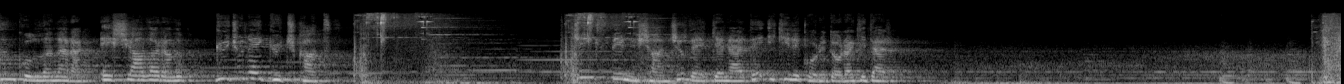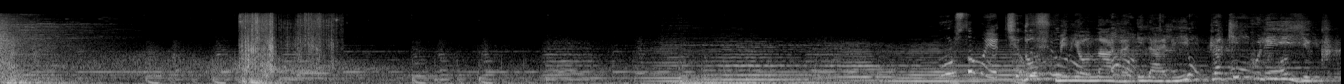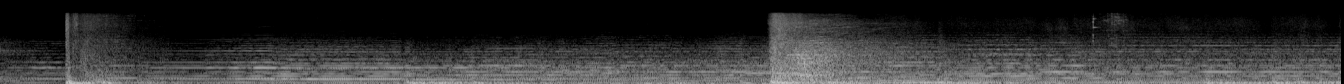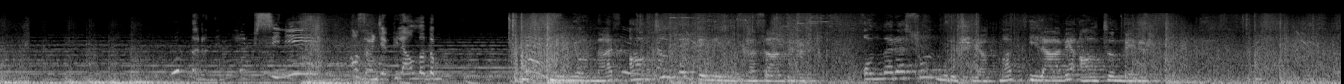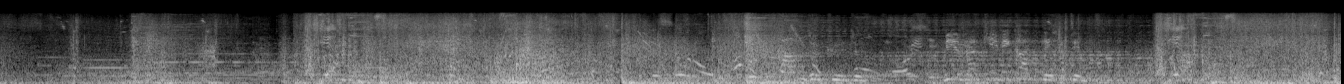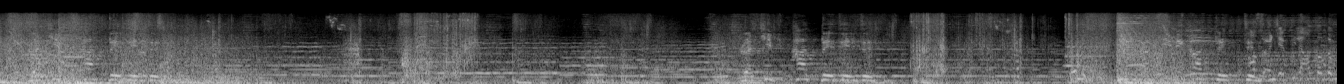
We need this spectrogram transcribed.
Altın kullanarak eşyalar alıp gücüne güç kat. Jinx bir nişancı ve genelde ikili koridora gider. Vursamaya çalışıyorum. Dost minyonlarla Ama ilerleyip rakip kuleyi yık. Az önce planladım. Minyonlar altın ve deneyim kazandırır. Onlara son vuruşu yapmak ilave altın verir. Kan döküldü. Bir rakibi katlettin. Rakip katledildi. Rakip katledildi. Bir rakibi katlettin. az önce planladım.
